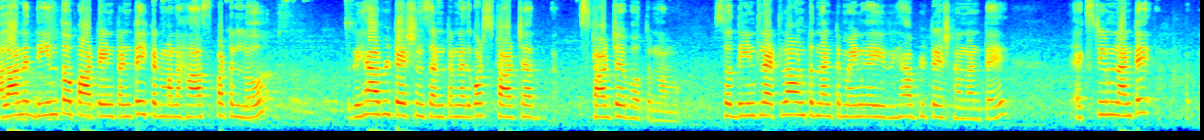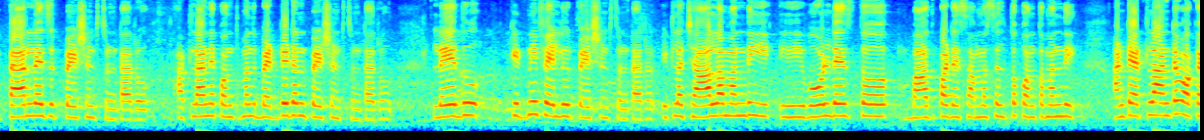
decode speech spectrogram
అలానే దీంతో పాటు ఏంటంటే ఇక్కడ మన హాస్పిటల్లో రిహాబిలిటేషన్ సెంటర్ అనేది కూడా స్టార్ట్ చే స్టార్ట్ చేయబోతున్నాము. సో దీంట్లో ఎట్లా ఉంటుందంటే మెయిన్గా ఈ రిహాబిలిటేషన్ అని అంటే ఎక్స్ట్రీమ్లు అంటే ప్యారలైజ్డ్ పేషెంట్స్ ఉంటారు. అట్లానే కొంతమంది బెడ్ రిడన్ పేషెంట్స్ ఉంటారు. లేదు కిడ్నీ ఫెయిల్యూర్ పేషెంట్స్ ఉంటారు. ఇట్లా చాలామంది ఈ- ఓల్డ్ ఏజ్తో బాధపడే సమస్యలతో కొంతమంది అంటే ఎట్లా అంటే ఒక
